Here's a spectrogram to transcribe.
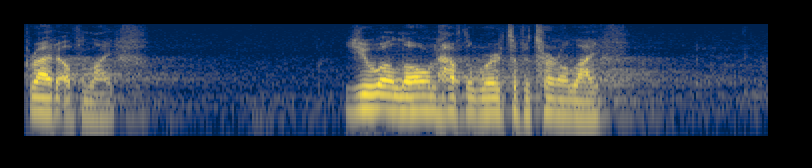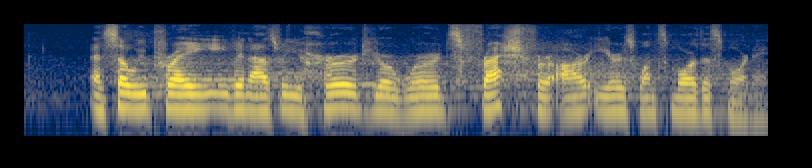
bread of life. You alone have the words of eternal life. And so we pray, even as we heard your words fresh for our ears once more this morning,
